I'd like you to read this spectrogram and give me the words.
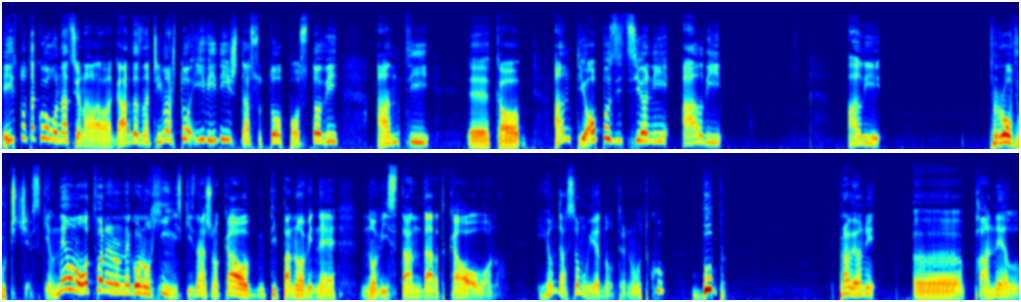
E isto tako je ovo nacionalna avangarda, znači imaš to i vidiš da su to postovi anti e, kao antiopozicioni, ali ali provučićevski, jel ne ono otvoreno, nego ono hinjski, znaš, ono kao tipa novi, ne, novi standard, kao ovo ono. I onda samo u jednom trenutku, bub, prave oni e, panel,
